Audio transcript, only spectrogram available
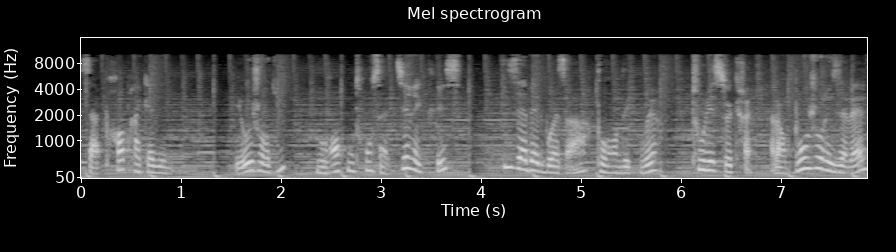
sa propre académie. Et aujourd'hui, nous rencontrons sa directrice, Isabelle Boisard, pour en découvrir tous les secrets. Alors bonjour Isabelle,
